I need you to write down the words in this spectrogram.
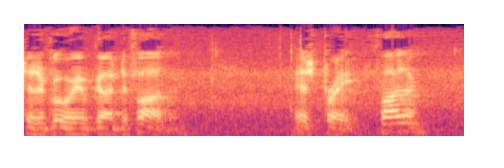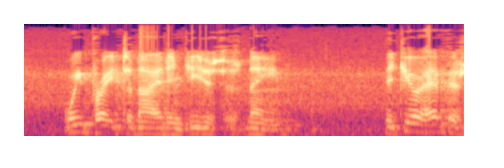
to the glory of God the Father. Let's pray. Father, we pray tonight in Jesus' name that you'll help us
